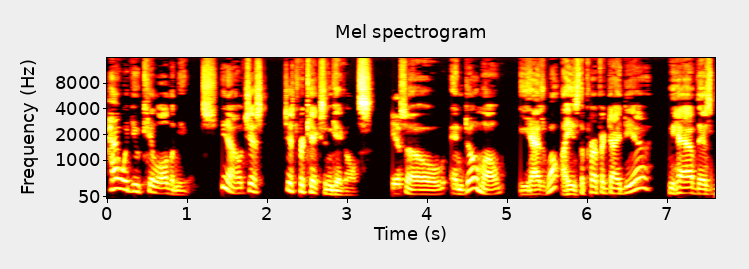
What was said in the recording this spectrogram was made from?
how would you kill all the mutants? You know, just just for kicks and giggles." Yep. So and Domo, he has well, he's the perfect idea. We have this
